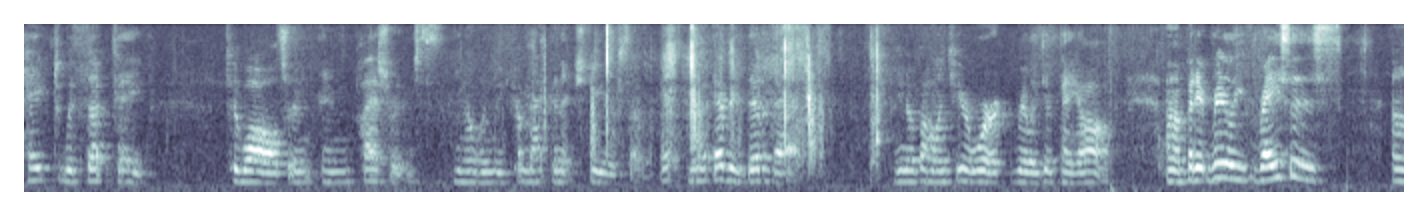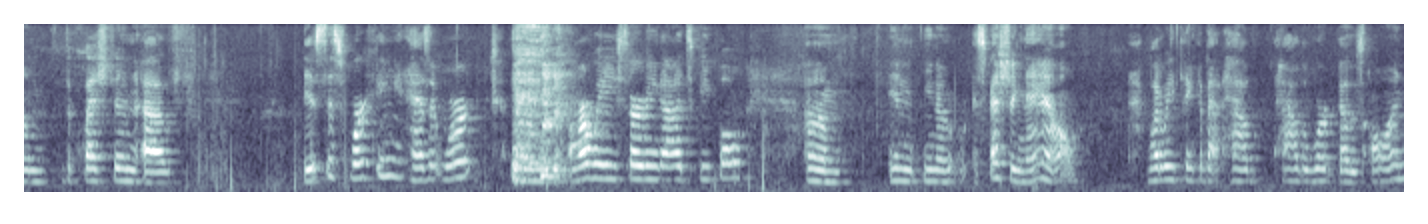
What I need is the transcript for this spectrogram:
taped with duct tape to walls and, and classrooms, you know, when we come back the next year. So, you know, every bit of that, you know, volunteer work really did pay off. Um, but it really raises um, the question of is this working? Has it worked? Um, are we serving God's people? Um, in, you know, especially now, what do we think about how, how the work goes on?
